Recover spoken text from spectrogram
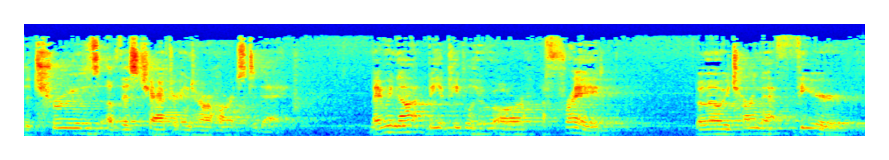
the truths of this chapter into our hearts today. May we not be a people who are afraid, but may we turn that fear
